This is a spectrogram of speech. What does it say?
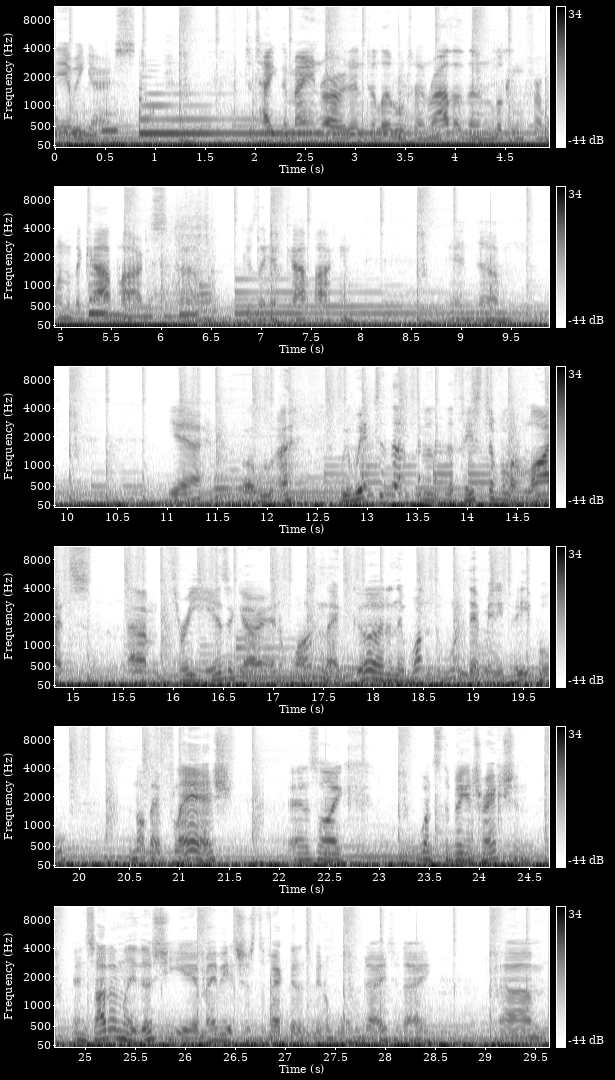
there we go, stop, to take the main road into Lyttelton rather than looking for one of the car parks um, because they have car parking. And um, yeah, well, uh, we went to the, the, the Festival of Lights um, three years ago, and it wasn't that good, and there wasn't, there weren't that many people, not that flash. And it's like, what's the big attraction? And suddenly this year, maybe it's just the fact that it's been a warm day today, um,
